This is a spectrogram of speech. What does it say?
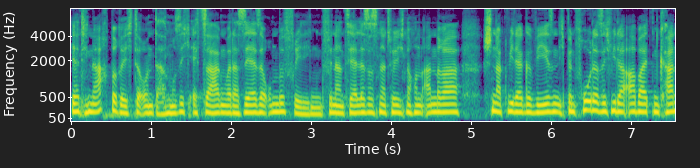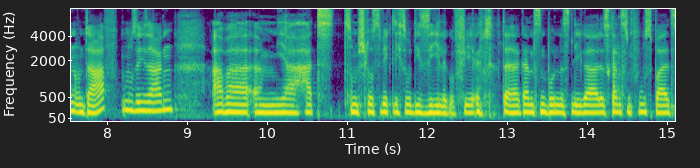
ja, die Nachberichte. Und da muss ich echt sagen, war das sehr, sehr unbefriedigend. Finanziell ist es natürlich noch ein anderer Schnack wieder gewesen. Ich bin froh, dass ich wieder arbeiten kann und darf, muss ich sagen. Aber ähm, ja, hat zum Schluss wirklich so die Seele gefehlt der ganzen Bundesliga, des ganzen Fußballs.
